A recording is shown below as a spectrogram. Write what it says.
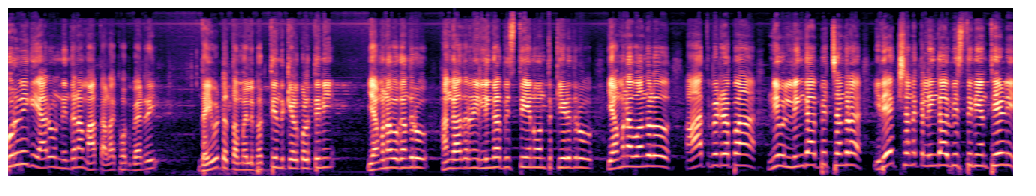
ಗುರುವಿಗೆ ಯಾರು ನಿಂದನ ಮಾತಾಡಕ್ಕೆ ಹೋಗಬೇಡ್ರಿ. ದಯವಿಟ್ಟು ತಮ್ಮಲ್ಲಿ ಭಕ್ತಿಯಿಂದ ಕೇಳ್ಕೊಳ್ತೀನಿ. ಯಮನವ ಗಂದ್ರು ಹಂಗಾದ್ರೆ ನೀವು ಲಿಂಗ ಬಿಸ್ತೀನು ಅಂತ ಕೇಳಿದ್ರು? ಯಮನವ ಅಂದಳು, ಆತ್ ಬಿಡ್ರಪ್ಪ, ನೀವು ಲಿಂಗ ಬಿಚ್ಚಂದ್ರೆ ಇದೇ ಕ್ಷಣಕ್ಕೆ ಲಿಂಗ ಬಿಸ್ತೀನಿ ಅಂತ ಹೇಳಿ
